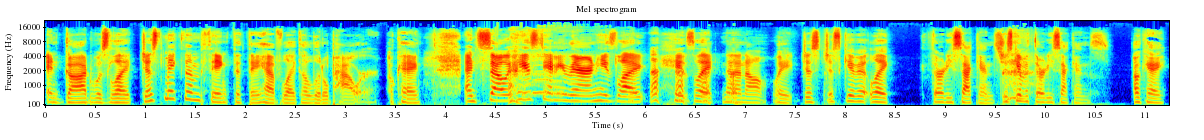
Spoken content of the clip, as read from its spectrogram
and God was like, just make them think that they have like a little power, okay? And so he's standing there and he's like, he's like, no, no, no, wait, just just give it like thirty seconds. Just give it thirty seconds, okay?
